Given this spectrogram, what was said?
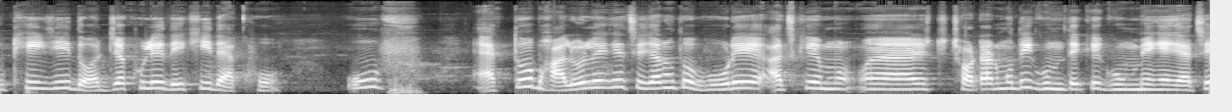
উঠেই যে দরজা খুলে দেখি, দেখো। উফ! এত ভালো লেগেছে জানো তো? ভোরে আজকে ছটার মধ্যেই ঘুম থেকে ঘুম ভেঙে গেছে।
